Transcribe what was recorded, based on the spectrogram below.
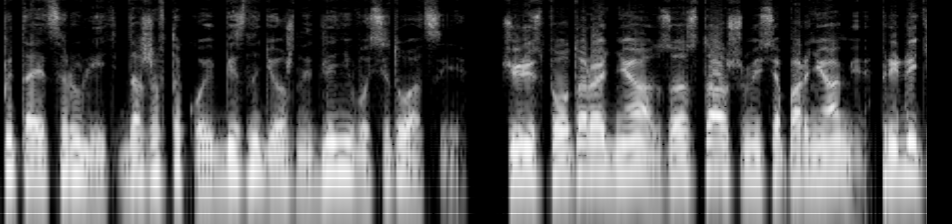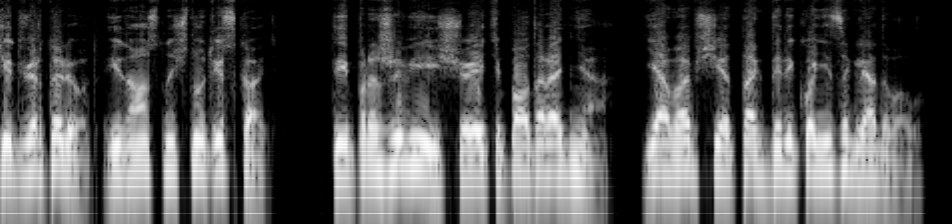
пытается рулить даже в такой безнадежной для него ситуации. Через полтора дня за оставшимися парнями прилетит вертолет, и нас начнут искать. Ты проживи еще эти полтора дня. Я вообще так далеко не заглядывал.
